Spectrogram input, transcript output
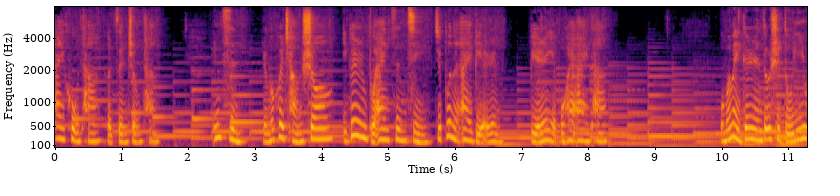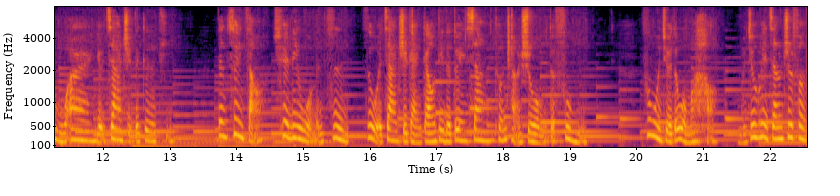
爱护他和尊重他。因此，人们会常说，一个人不爱自己，就不能爱别人，别人也不会爱他。我们每个人都是独一无二、有价值的个体。但最早确立我们自自我价值感高低的对象，通常是我们的父母。父母觉得我们好，我们就会将这份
